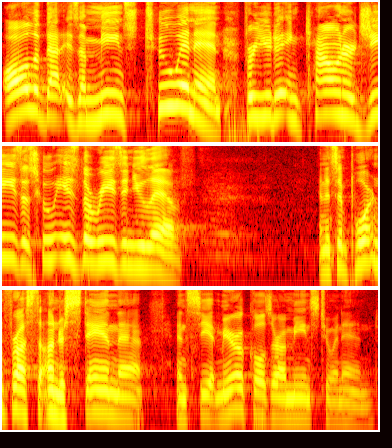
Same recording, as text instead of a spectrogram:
All of that is a means to an end for you to encounter Jesus, who is the reason you live. And it's important for us to understand that and see it. Miracles are a means to an end.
